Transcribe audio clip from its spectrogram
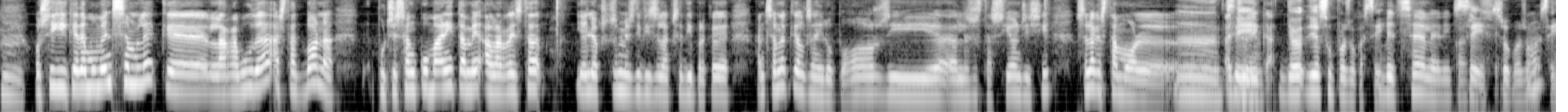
Mm. O sigui que de moment sembla que la rebuda ha estat bona. Potser s'encomani també a la resta, hi ha llocs que és més difícil accedir, perquè em sembla que els aeroports i eh, les estacions i així, em sembla que està molt mm, adjudicat. Sí, jo, jo suposo que sí. Bestseller i coses Sí, així. suposo no? que sí.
